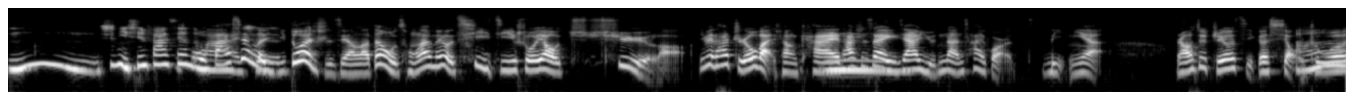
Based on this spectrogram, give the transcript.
嗯，是你新发现的吗？我发现了一段时间了，但我从来没有契机说要去了，因为它只有晚上开，它是在一嗯家云南菜馆里面，然后就只有几个小桌，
